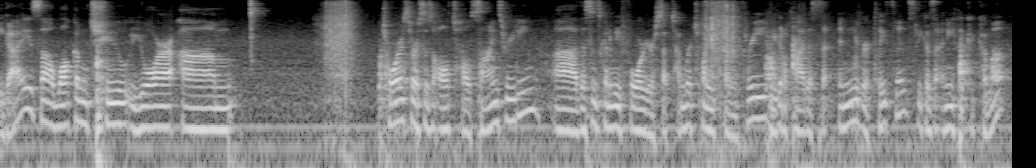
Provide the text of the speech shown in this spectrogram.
Hey guys, uh, welcome to your um, Taurus versus all 12 signs reading. Uh, this is going to be for your September 2023. You can apply this to any of your placements because anything could come up.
